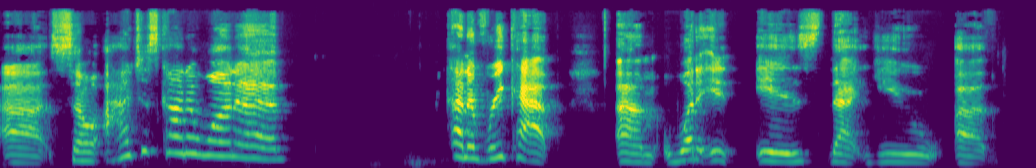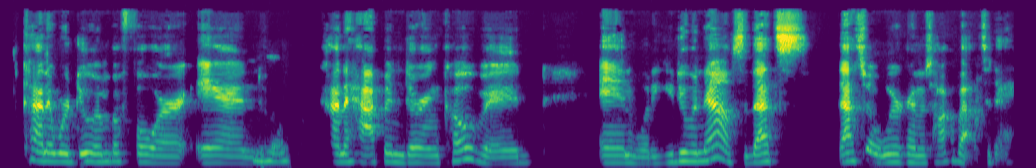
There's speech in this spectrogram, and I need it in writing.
Uh, so I just kind of want to kind of recap um, what it is that you uh, kind of were doing before and mm-hmm. kind of happened during COVID, and what are you doing now? So that's that's what we're going to talk about today.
